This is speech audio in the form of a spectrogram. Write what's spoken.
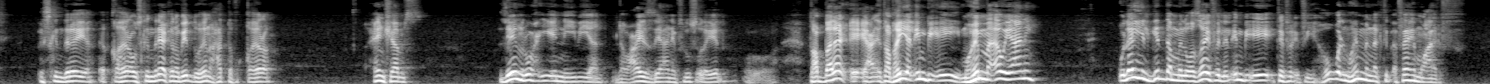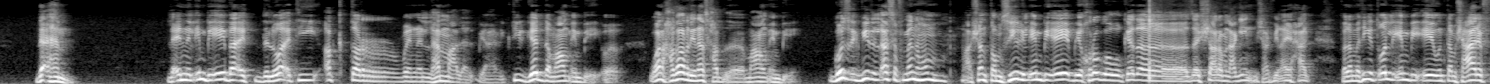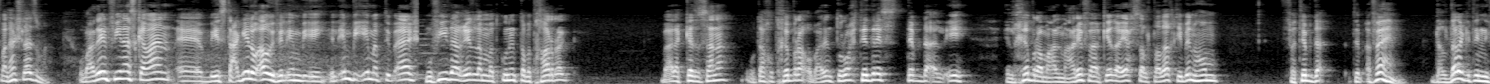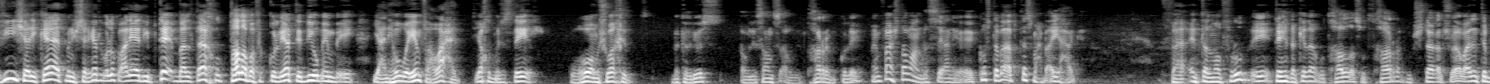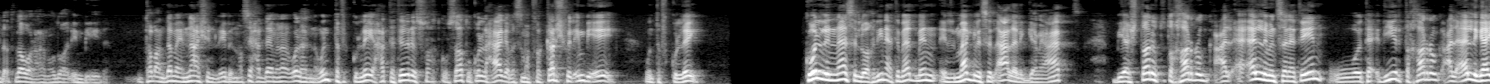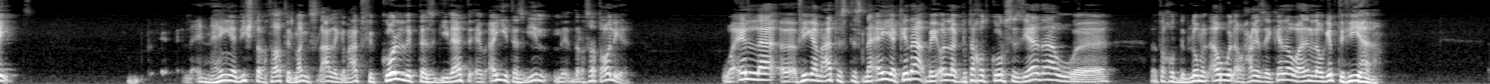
اسكندرية القاهرة واسكندرية كانوا بيدوا هنا حتى في القاهرة. عين شمس. ليه نروح ENEB يعني؟ لو عايز يعني فلوس قليلة. طب بلاش يعني طب هي ال MBA مهمة قوي يعني؟ قليل جدا من الوظائف اللي ال MBA تفرق فيها. هو المهم إنك تبقى فاهم وعارف. ده أهم. لأن ال MBA بقت دلوقتي أكتر من الهم على القلب. يعني كتير جدا معاهم MBA وأنا حضر لي ناس. معاهم MBA جزء كبير للأسف منهم عشان تمصير ال MBA بيخرجوا كده زي الشعرة من العجين مش عارفين أي حاجة. فلما تيجي تقول لي MBA وأنت مش عارف ملهاش لازمة. وبعدين في ناس كمان آه، بيستعجلوا قوي في ال MBA ال MBA ما بتبقاش مفيدة غير لما تكون أنت متخرج بقالك كذا سنة وتاخد خبرة وبعدين تروح تدرس تبدأ الايه الخبرة مع المعرفة كده يحصل تلاقي بينهم فتبدأ تبقى فاهم. ده لدرجة إن في شركات من الشركات اللي بقول لكم عليها دي بتقبل تاخد طلبة في الكليات تديهم MBA يعني هو ينفع واحد ياخد ماجستير وهو مش واخد بكالوريوس أو ليسانس أو يتخرج من الكلية؟ ما ينفعش طبعا بس يعني الكفتة بقى بتسمح بأي حاجة. فأنت المفروض إيه تهدى كده وتخلص وتتخرج وتشتغل شوية وبعدين تبدأ تدور على موضوع ال MBA ده. طبعا ده ما يمنعش إن إيه بالنصيحة دايما أنا بقولها إن وأنت في الكلية حتى تدرس وتاخد كورسات وكل حاجة بس ما تفكرش في الإم بي اي وأنت في الكلية. كل الناس اللي واخدين اعتماد من المجلس الأعلى للجامعات بيشترطوا تخرج على الأقل من سنتين وتقدير تخرج على الأقل جيد. لأن هي دي اشتراطات المجلس الأعلى للجامعات في كل التسجيلات أي تسجيل لدراسات عليا. وإلا في جامعات استثنائية كده بيقول لك بتاخد كورس زيادة وتاخد دبلوم الأول أو حاجة زي كده وبعدين لو جبت فيها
